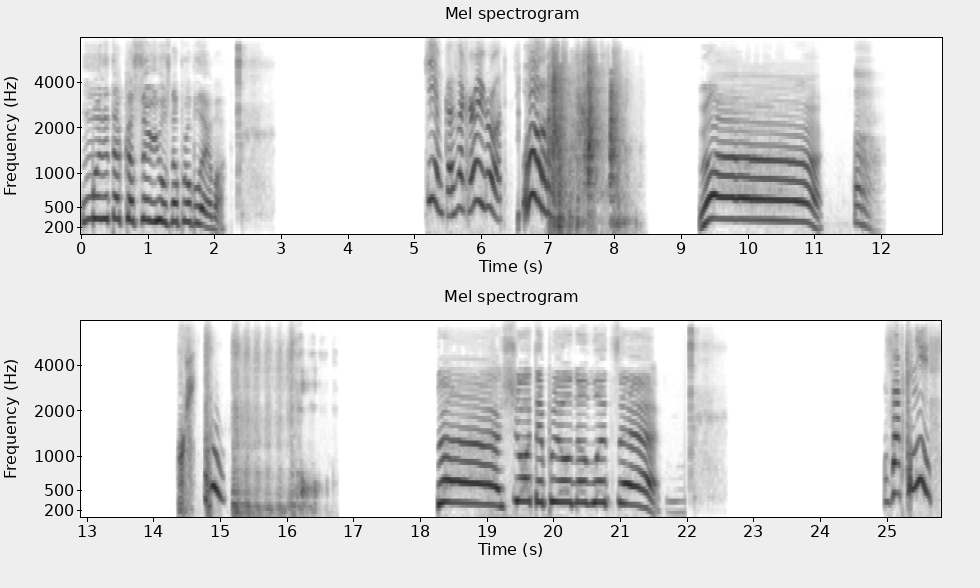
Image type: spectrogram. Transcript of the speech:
у мене така серйозна проблема. Тімка, закрий рот! А! Фу. А! Що ти плюнув в лице? Заткнись!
